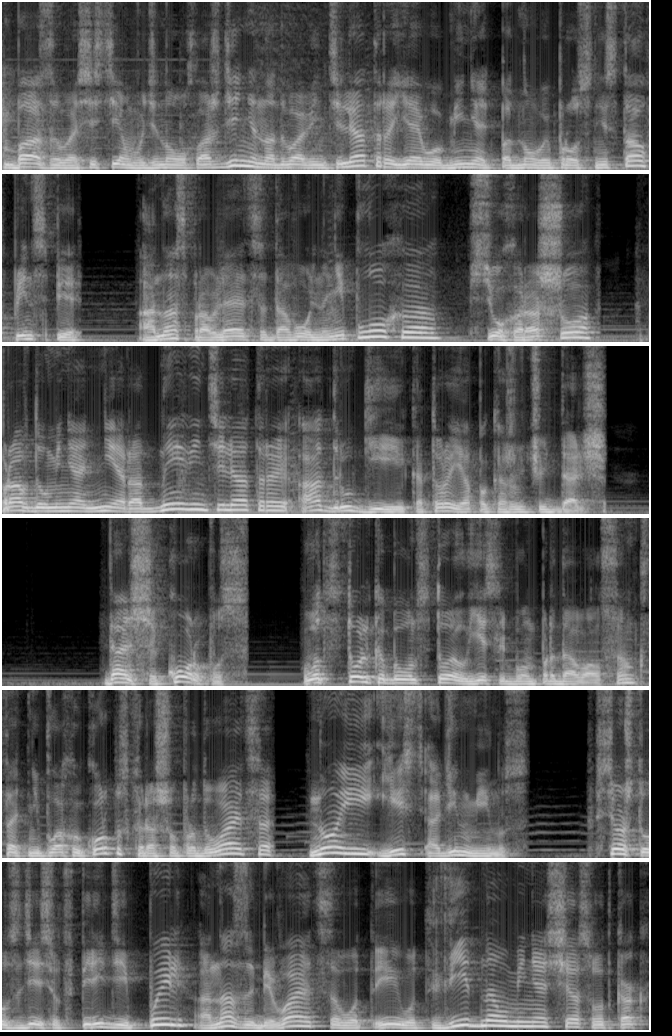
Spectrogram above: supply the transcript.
базовая система водяного охлаждения на два вентилятора. Я его менять под новый прос не стал. В принципе, она справляется довольно неплохо, все хорошо. Правда, у меня не родные вентиляторы, а другие, которые я покажу чуть дальше. Дальше, корпус. Вот столько бы он стоил, если бы он продавался. Кстати, неплохой корпус, хорошо продувается. Но и есть один минус. Все, что вот здесь вот впереди пыль, она забивается, вот, и вот видно у меня сейчас вот как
